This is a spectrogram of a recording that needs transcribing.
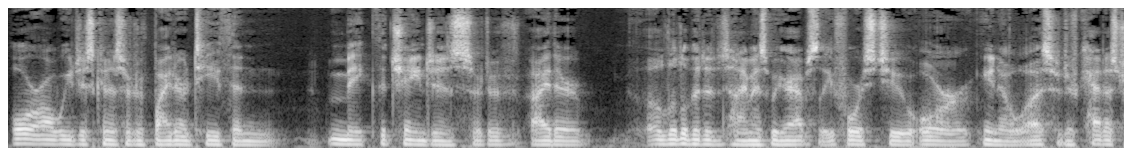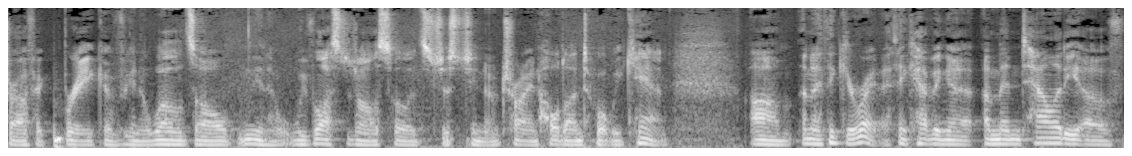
or are we just going to sort of bite our teeth and make the changes sort of either a little bit at a time as we are absolutely forced to, or you know, a sort of catastrophic break of you know, well, it's all you know, we've lost it all, so let's just you know try and hold on to what we can. Um, and I think you're right. I think having a, a mentality of,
